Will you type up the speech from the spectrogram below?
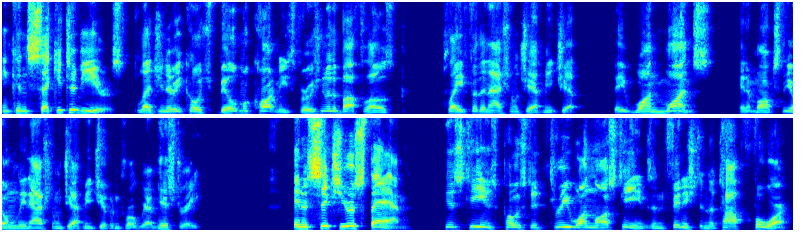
In consecutive years, legendary coach Bill McCartney's version of the Buffaloes played for the national championship. They won once, and it marks the only national championship in program history. In a six year span, his teams posted three one loss teams and finished in the top four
